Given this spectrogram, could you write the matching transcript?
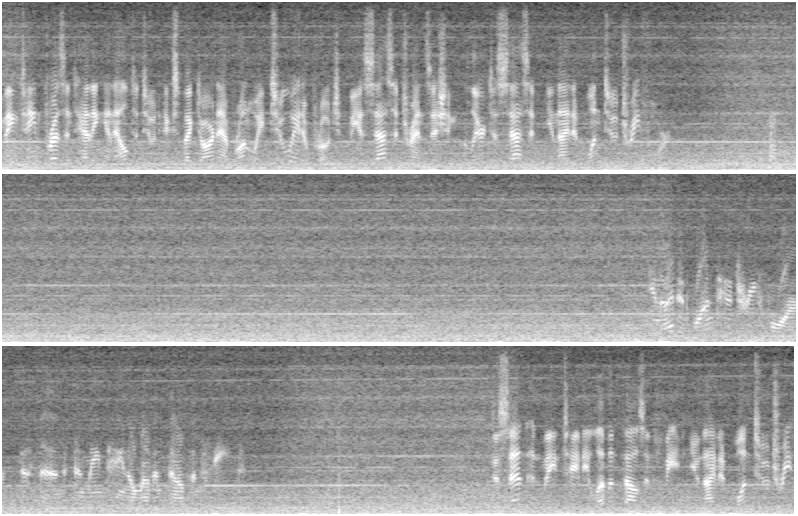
Maintain present heading and altitude. Expect RNAV runway 28 approach via Sasset transition. Clear to Sasset, United 1234. United 1234, descend and maintain 11,000 feet. Descend and maintain 11,000 feet. United 1234.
